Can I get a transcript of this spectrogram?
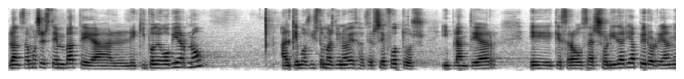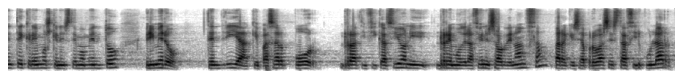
lanzamos este embate al equipo de gobierno, al que hemos visto más de una vez hacerse fotos y plantear eh, que Zaragoza es solidaria, pero realmente creemos que en este momento, primero, tendría que pasar por ratificación y remodelación esa ordenanza para que se aprobase esta circular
